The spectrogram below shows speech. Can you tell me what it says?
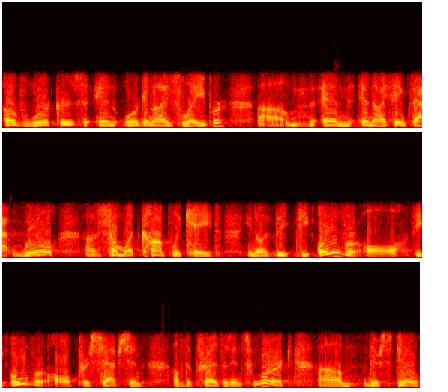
of workers and organized labor, um, and and I think that will uh, somewhat complicate, you know, the the overall the overall perception of the president's work. Um, there's still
